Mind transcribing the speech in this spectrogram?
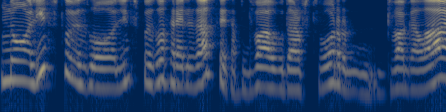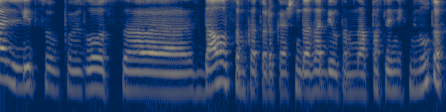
Но Лицу повезло. Лицу повезло с реализацией. Там два удара в створ, два гола. Лицу повезло с, э, с Далласом, который, конечно, да, забил там на последних минутах.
